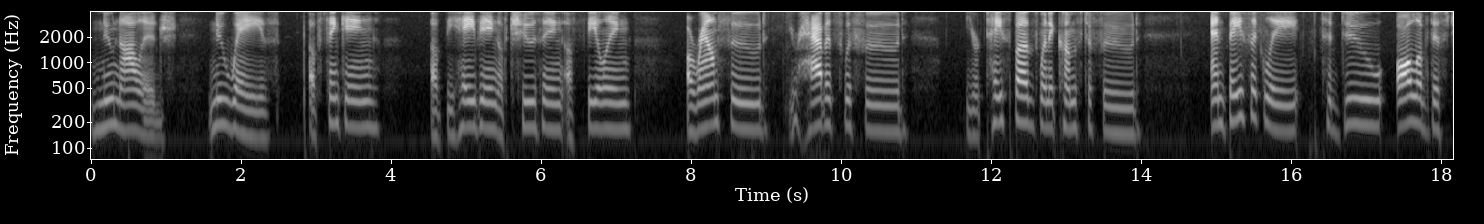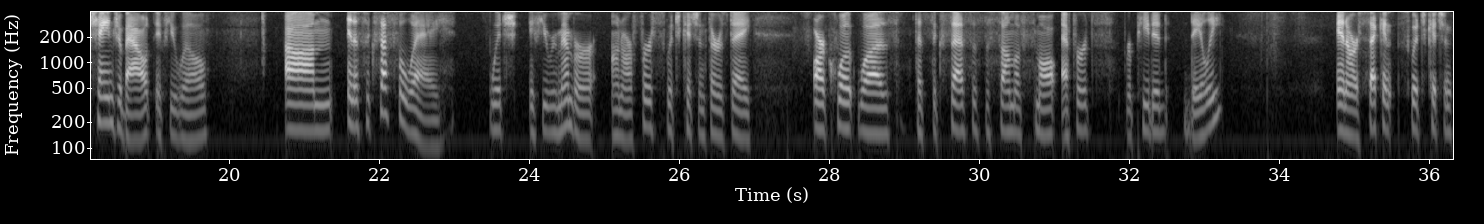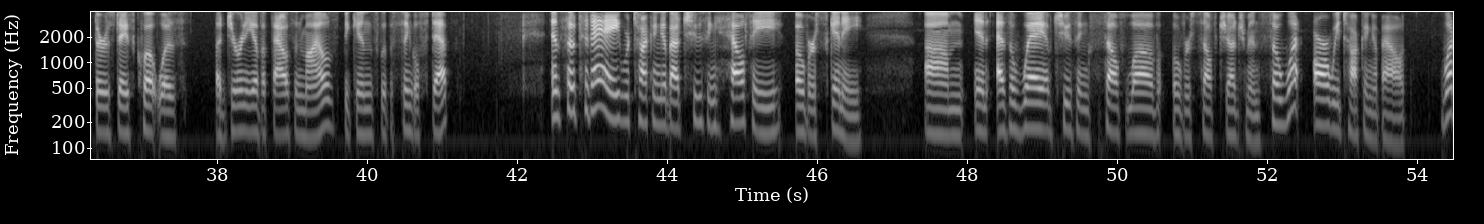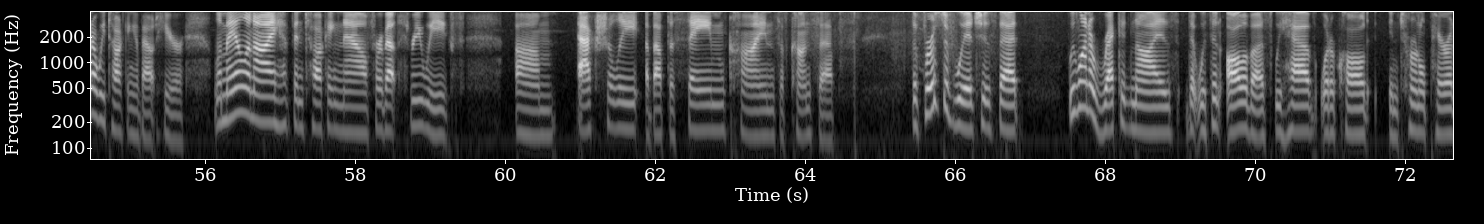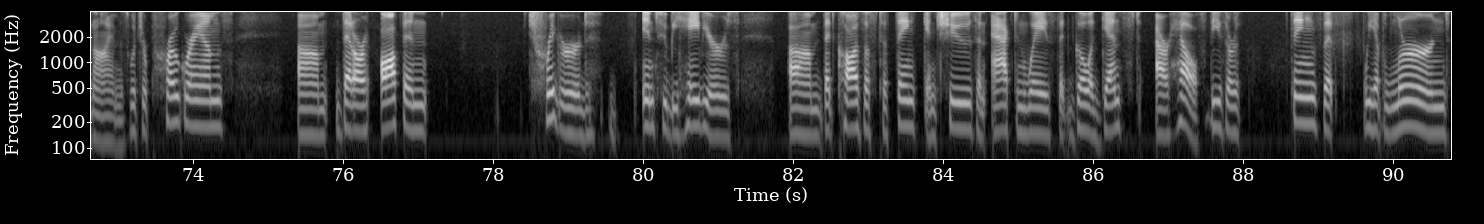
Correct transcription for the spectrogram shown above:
new knowledge, new ways of thinking, of behaving, of choosing, of feeling around food, your habits with food, your taste buds when it comes to food, and basically to do all of this change about, if you will, um, in a successful way which, if you remember on our first Switch Kitchen Thursday, our quote was that success is the sum of small efforts repeated daily. And our second Switch Kitchen Thursday's quote was A journey of a thousand miles begins with a single step. And so today we're talking about choosing healthy over skinny um, in as a way of choosing self love over self judgment. So, what are we talking about? What are we talking about here? LaMail and I have been talking now for about three weeks, um, actually, about the same kinds of concepts. The first of which is that we want to recognize that within all of us, we have what are called internal paradigms, which are programs um, that are often triggered into behaviors um, that cause us to think and choose and act in ways that go against our health. These are things that we have learned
